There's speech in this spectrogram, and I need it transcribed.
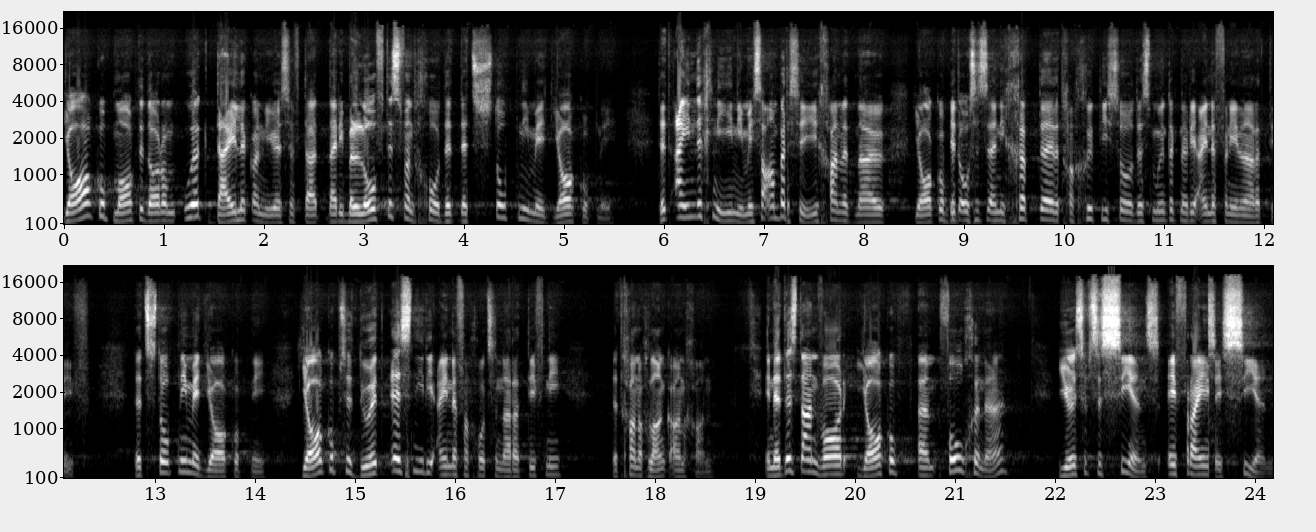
Jakob maak dit daarom ook duidelik aan Josef dat dat die beloftes van God dit dit stop nie met Jakob nie. Dit eindig nie hier nie. Mense amper sê hier gaan dit nou Jakob, weet ons is in Egipte, dit gaan goed hierso, dis moontlik nou die einde van die narratief. Dit stop nie met Jakob nie. Jakob se dood is nie die einde van God se narratief nie. Dit gaan nog lank aangaan. En dit is dan waar Jakob um, volgende Josef se seuns, Efraim se seun,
